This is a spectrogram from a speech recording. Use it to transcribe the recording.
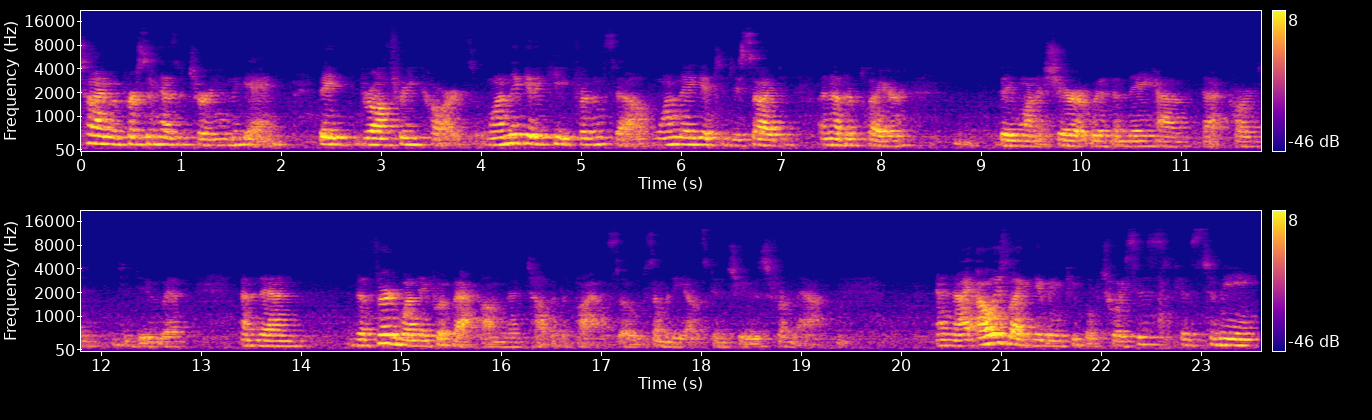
time a person has a turn in the game, they draw three cards. One they get to keep for themselves. One they get to decide another player they want to share it with, and they have that card to, to do with. And then the third one they put back on the top of the pile, so somebody else can choose from that. And I always like giving people choices because to me,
